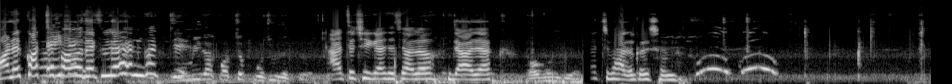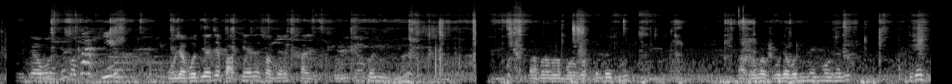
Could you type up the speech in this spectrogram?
অনেক কচ্ছপ পাবো দেখতে। কুমির আর কচ্ছপ প্রচুর দেখতে আচ্ছা ঠিক আছে চলো যাওয়া যাক। আচ্ছা ভালো করে শোনো। প্রজাপতি আছে পাখি আছে সব জায়গায় খাই তারপর আমরা বড় করতে দেখব। তারপর আমরা প্রজাপতি দেখব ওখানে। ঠিক আছে?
